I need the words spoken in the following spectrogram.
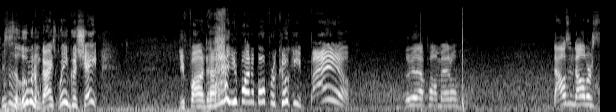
This is aluminum, guys. We're in good shape. You found uh, you found a boat for Cookie. Bam! Look at that palmetto. Thousand dollars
